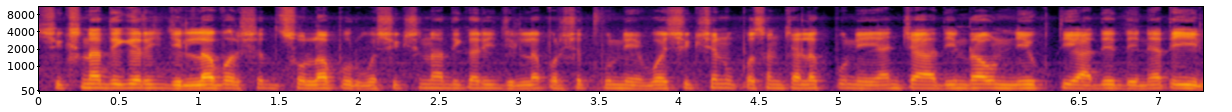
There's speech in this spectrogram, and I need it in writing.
शिक्षणाधिकारी जिल्हा परिषद सोलापूर व शिक्षणाधिकारी जिल्हा परिषद पुणे व शिक्षण उपसंचालक पुणे यांच्या अधीन राहून नियुक्ती आदेश देण्यात येईल.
